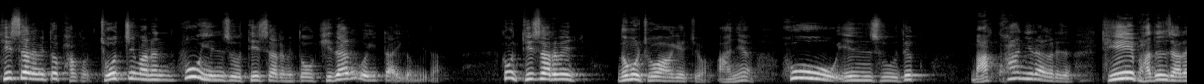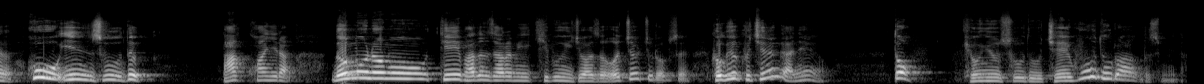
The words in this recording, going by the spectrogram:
뒷사람이 또 바꿔 줬지만은 후인수 뒷사람이 또 기다리고 있다 이겁니다. 그럼 뒷사람이 너무 좋아하겠죠? 아니야. 후인수득 막환이라 그래서 뒤에 받은 사람이 후인수득 막환이라 너무너무 뒤에 받은 사람이 기분이 좋아서 어쩔 줄 없어요. 거기서 그치는 거 아니에요. 또 경유수두 제후두라 그렇습니다.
